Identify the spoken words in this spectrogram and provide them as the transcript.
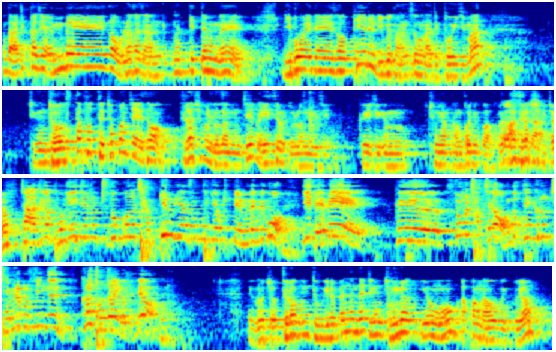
근데 아직까지 엠베가 올라가지 않았기 때문에 리버에 대해서 피해를 입을 가능성은 아직 보이지만 지금 저 스타포트 첫 번째에서 드랍십을 눌렀는지 레이스를 눌렀는지 그게 지금 중요한 관건일 것 같고요. 아, 그렇습니다. 드랍십이죠? 자 아직은 본인이 이제 좀 주도권을 잡기 위한 선택이었기 때문에 그리고 이 맵의 그 구조물 자체가 언덕 탱크로 재미를 볼 수 있는 그런 전장이거든요. 네, 그렇죠. 드랍은 두 개를 뺐는데 지금 정면 이용호 압박 나오고 있고요.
